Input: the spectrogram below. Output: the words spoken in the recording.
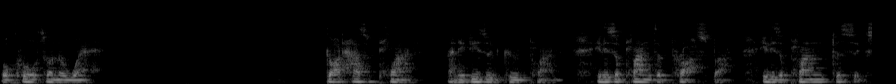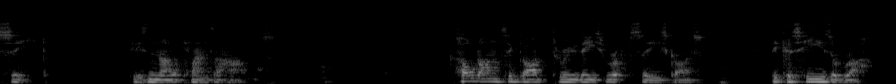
or caught unaware. God has a plan, and it is a good plan. It is a plan to prosper. It is a plan to succeed. It is not a plan to harm us. Hold on to God through these rough seas, guys, because He is a rock.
